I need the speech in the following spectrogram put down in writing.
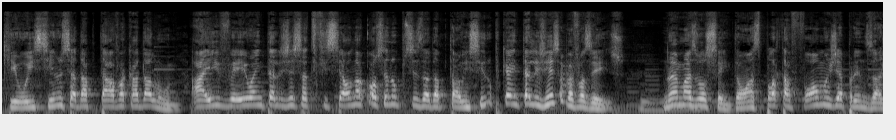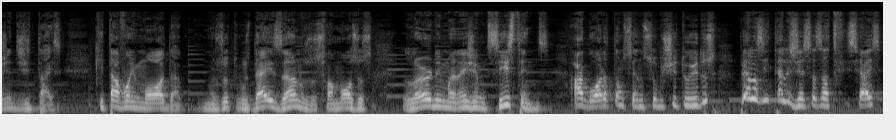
Que o ensino se adaptava a cada aluno. Aí veio a inteligência artificial, na qual você não precisa adaptar o ensino, porque a inteligência vai fazer isso. Não é mais você. Então, as plataformas de aprendizagem digitais que estavam em moda nos últimos 10 anos, os famosos Learning Management Systems, agora estão sendo substituídos pelas inteligências artificiais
